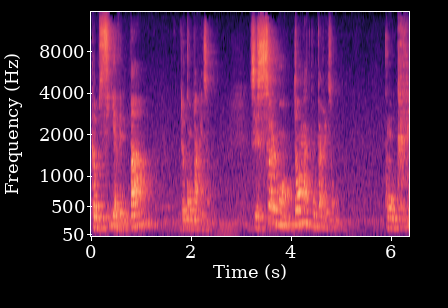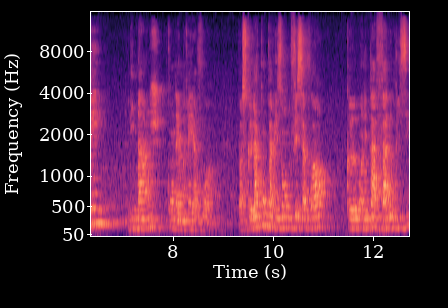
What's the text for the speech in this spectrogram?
comme s'il n'y avait pas de comparaison. C'est seulement dans la comparaison qu'on crée l'image qu'on aimerait avoir. Parce que la comparaison nous fait savoir qu'on n'est pas valorisé.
